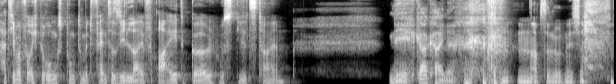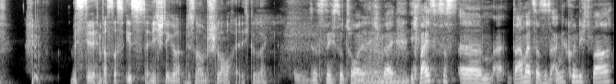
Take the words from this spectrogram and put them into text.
hat jemand von euch Berührungspunkte mit Fantasy Life I, The Girl Who Steals Time? Nee, gar keine. mm, absolut nicht. Wisst ihr denn, was das ist? Denn ich stehe gerade ein bisschen auf dem Schlauch, ehrlich gesagt. Das ist nicht so toll. Ähm. Ich, weiß, ich, weiß, dass es ähm, damals, als es angekündigt war,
